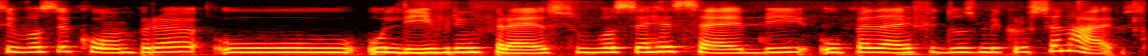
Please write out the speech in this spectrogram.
se você compra o, o livro impresso, você recebe o PDF dos microcenários.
